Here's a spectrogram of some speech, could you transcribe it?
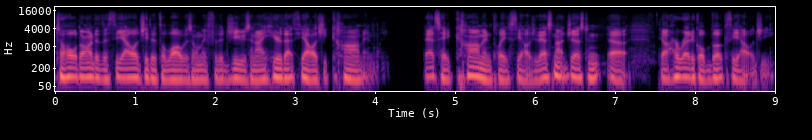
to hold on to the theology that the law was only for the Jews. And I hear that theology commonly. That's a commonplace theology. That's not just an, uh, a heretical book theology.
